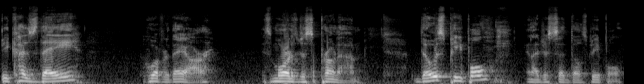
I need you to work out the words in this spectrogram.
because they, whoever they are, is more than just a pronoun. Those people, and I just said those people,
